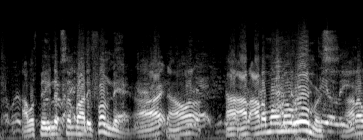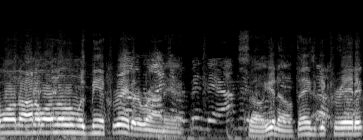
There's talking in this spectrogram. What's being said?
I was picking up somebody from there. All right, I don't, I, I- don't want no rumors. I don't want no, I don't want no rumors being created around here. been there. I've heard So you know things get created.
